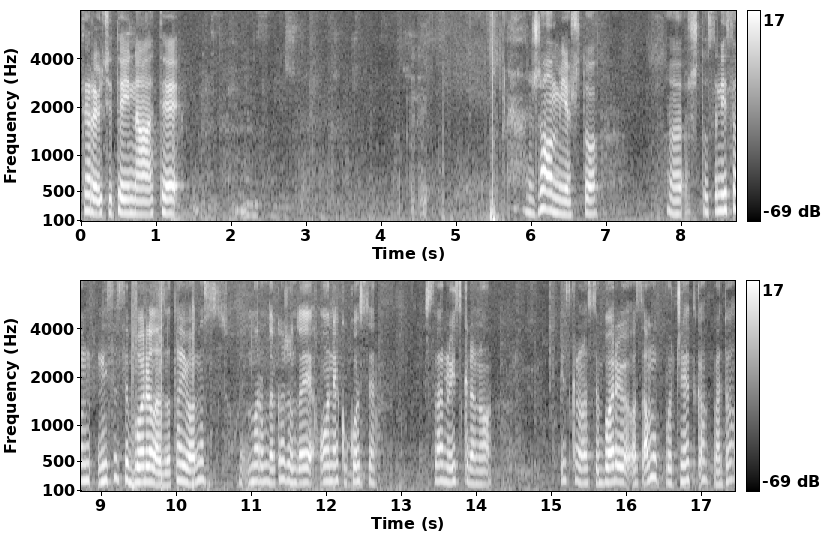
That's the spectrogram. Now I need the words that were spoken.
terajući te i na te žao mi je što e, što se nisam, nisam se borila za taj odnos. Moram da kažem da je on neko ko se stvarno iskreno iskreno se borio od samog početka pa do...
